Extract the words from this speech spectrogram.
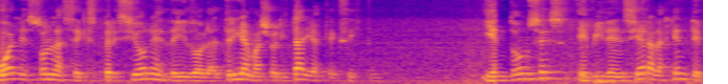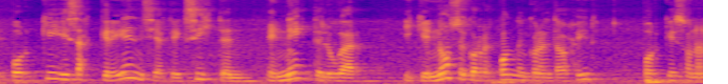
cuáles son las expresiones de idolatría mayoritarias que existen. Entonces evidenciar a la gente por qué esas creencias que existen en este lugar y que no se corresponden con el Tawhid, por qué, son,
